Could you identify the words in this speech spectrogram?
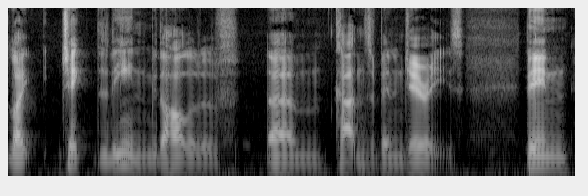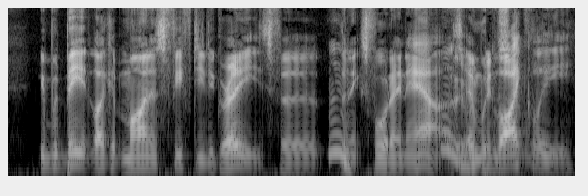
like checked it in with a whole lot of um, cartons of Ben and Jerry's, then it would be like at minus fifty degrees for the next fourteen hours, it and would would likely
